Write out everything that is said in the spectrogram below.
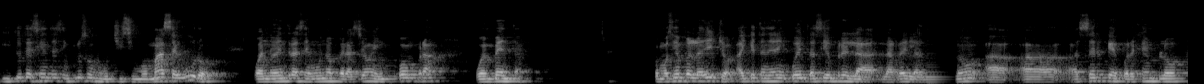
y, tú, te sientes incluso muchísimo más seguro cuando entras en una operación en compra o en venta. Como siempre lo he dicho, hay que tener en cuenta siempre las reglas, ¿no? A, hacer que, por ejemplo,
